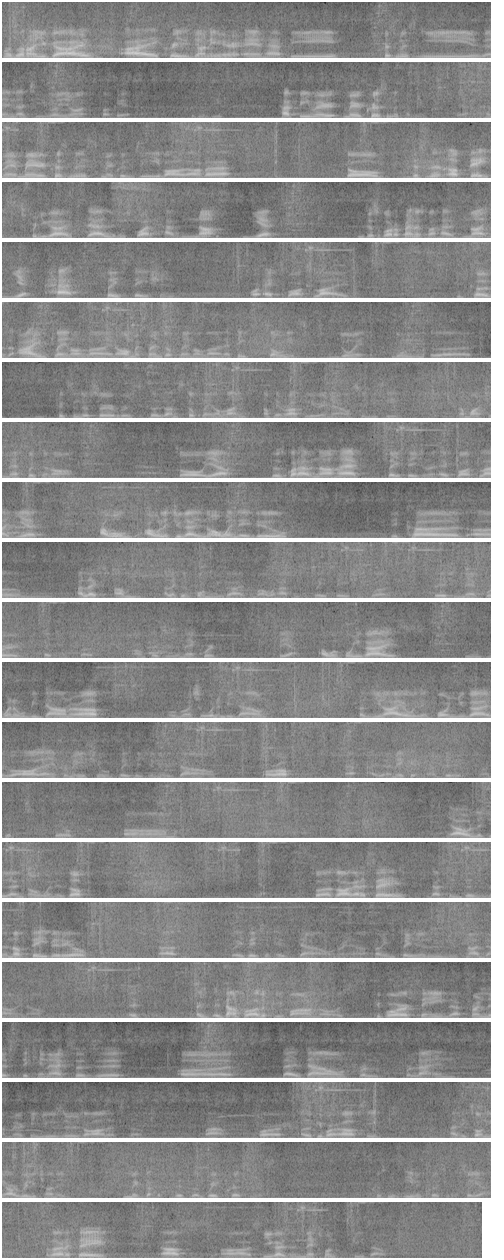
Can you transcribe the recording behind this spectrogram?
What's going on, you guys? I, Crazy Johnny here, and happy Christmas Eve, and not Eve, well, you know what? Fuck it. Christmas Eve. Happy Merry, Merry Christmas. Happy, yeah, Merry, Merry Christmas, Merry Christmas Eve, all, all that. So, this is an update for you guys that Lizard Squad have not yet, Lizard Squad or Phantom Squad has not yet hacked PlayStation or Xbox Live because I am playing online. All my friends are playing online. I think Sony's doing doing uh, fixing their servers because I'm still playing online. I'm playing Rocket League right now, so you see, I'm watching Netflix and all. So yeah, this squad have not had PlayStation or Xbox Live yet. I will I will let you guys know when they do because um, I like um I like to inform you guys about what happens to PlayStation Plus, PlayStation Network, PlayStation Plus, um, PlayStation Network. So yeah, I will inform you guys when it will be down or up, or much it wouldn't be down. Because, you know, I always inform you guys with all that information when PlayStation is down or up. I, I, did I make it? No, I did it. No, I did it. I failed. Um, yeah, I'll let you guys know when it's up. Yeah. So that's all I gotta say. That's an, this is an update video. Uh, PlayStation is down right now. I mean, PlayStation is not down right now. It's it's down for other people. I don't know. It's, people are saying that friendless they can't access it. Uh, that is down for for Latin American users, all that stuff. Wow. For other people are up. See, I think Sony are really trying to make the, this a great Christmas, Christmas even Christmas. So yeah, that's all I gotta say. Uh, uh, see you guys in the next one. Peace out.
